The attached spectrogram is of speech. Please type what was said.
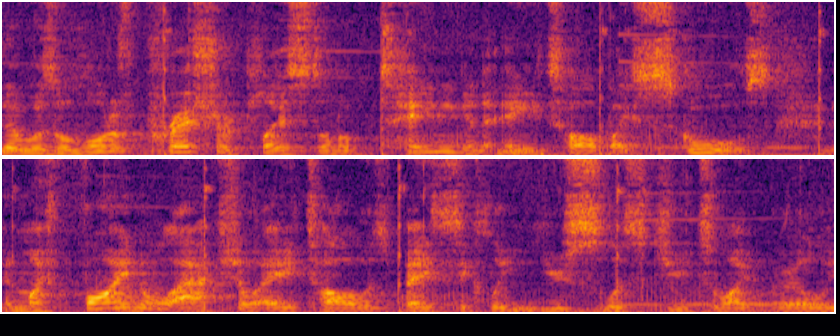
There was a lot of pressure placed on obtaining an ATAR by schools, and my final actual ATAR was basically useless due to my early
